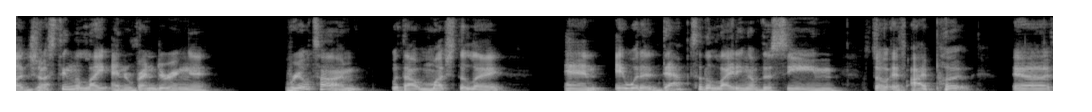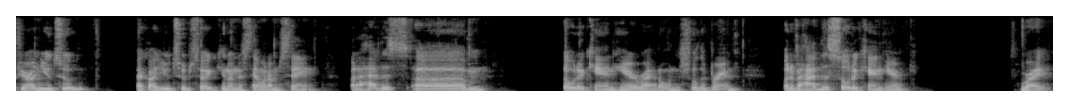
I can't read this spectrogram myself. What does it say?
adjusting the light and rendering it real time without much delay. And it would adapt to the lighting of the scene so if I put, uh, if you're on YouTube, check out YouTube so you can understand what I'm saying. But I have this um, soda can here, right? I don't want to show the brand. But if I have this soda can here, right?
